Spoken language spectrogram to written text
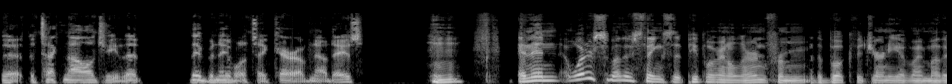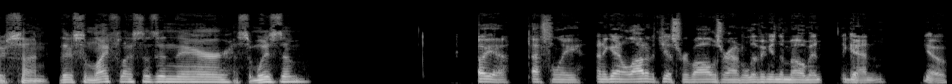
the, the technology that they've been able to take care of nowadays. Mm-hmm. And then what are some other things that people are going to learn from the book, The Journey of My Mother's Son? There's some life lessons in there, some wisdom. Oh yeah, definitely. And again, a lot of it just revolves around living in the moment. Again, you know,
